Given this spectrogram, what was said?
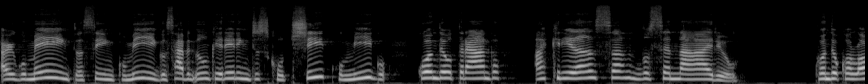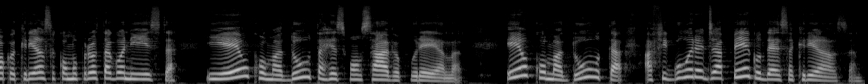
argumento assim comigo, sabe? Não quererem discutir comigo quando eu trago a criança no cenário quando eu coloco a criança como protagonista e eu, como adulta, responsável por ela. Eu, como adulta, a figura de apego dessa criança.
